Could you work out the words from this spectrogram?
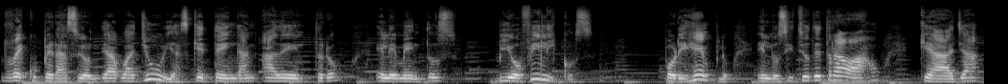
recuperación de agua lluvias que tengan adentro elementos biofílicos. Por ejemplo, en los sitios de trabajo que haya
